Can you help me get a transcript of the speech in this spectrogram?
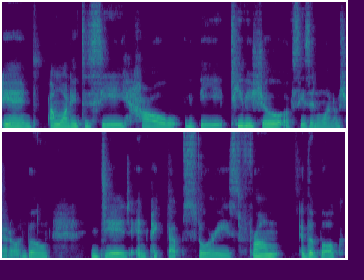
And I'm wanting to see how the TV show of season 1 of Shadow and Bone did and picked up stories from the book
